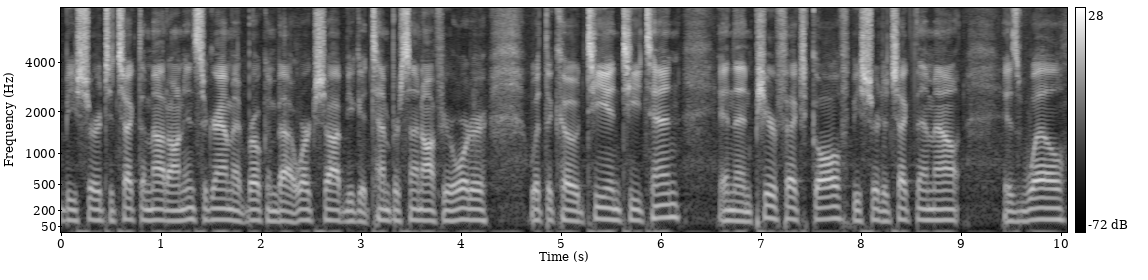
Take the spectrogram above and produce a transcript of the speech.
Be sure to check them out on Instagram at Broken Bat Workshop. You get 10% off your order with the code TNT10. And then Perfect Golf, be sure to check them out as well.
